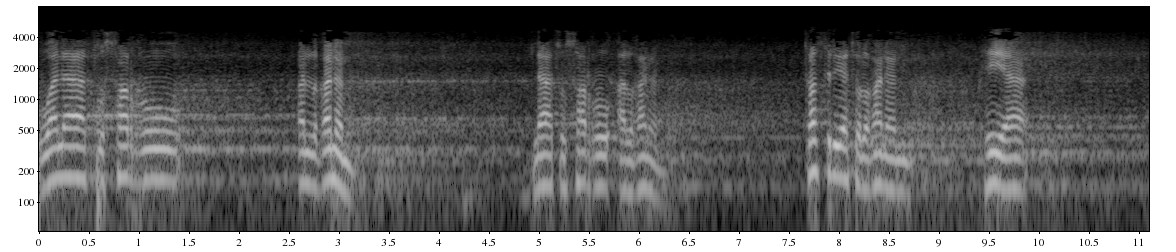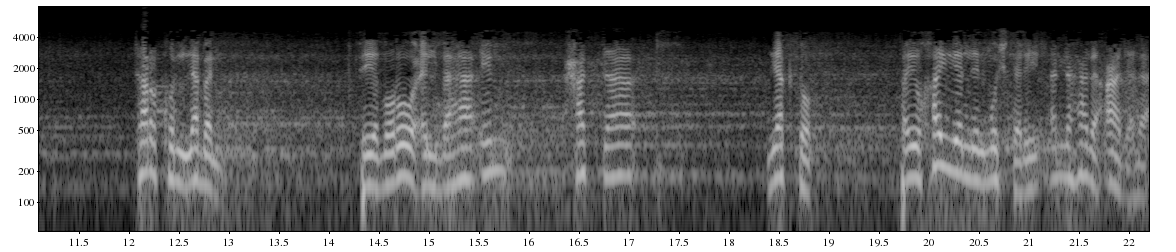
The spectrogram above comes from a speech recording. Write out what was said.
ولا تصر الغنم. لا تصر الغنم. تصرية الغنم هي ترك اللبن في ضروع البهائم حتى يكثر. فيخيل للمشتري أن هذا عادة له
